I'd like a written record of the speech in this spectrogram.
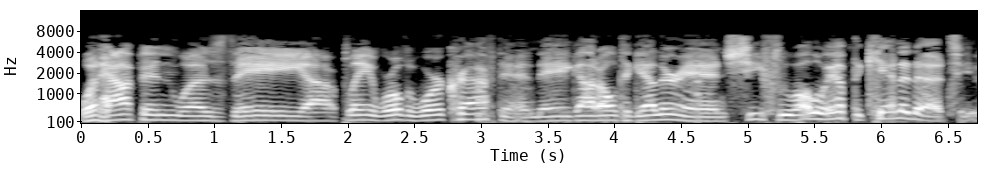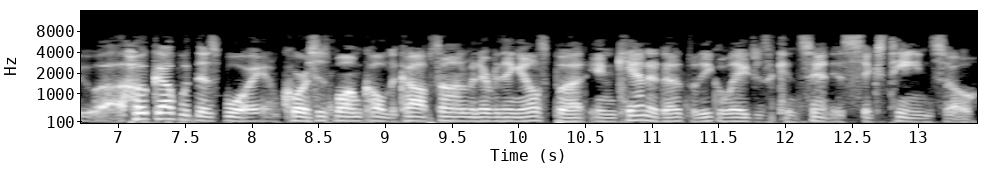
What happened was they uh, playing World of Warcraft and they got all together and she flew all the way up to Canada to uh, hook up with this boy. And of course his mom called the cops on him and everything else, but in Canada the legal age of consent is 16, so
